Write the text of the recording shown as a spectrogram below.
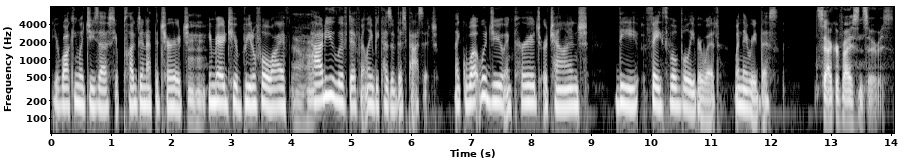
you're walking with jesus you're plugged in at the church mm-hmm. you're married to your beautiful wife uh-huh. how do you live differently because of this passage like what would you encourage or challenge the faithful believer with when they read this sacrifice and service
